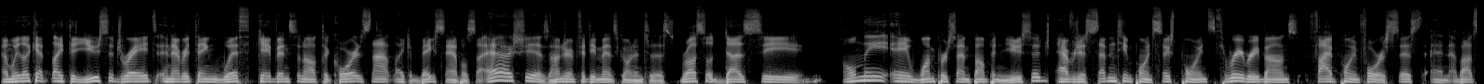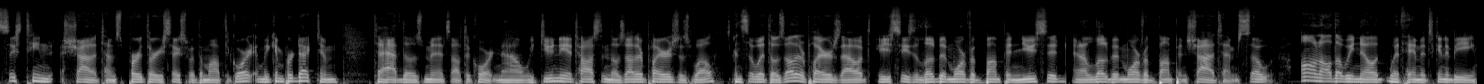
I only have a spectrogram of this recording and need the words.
And we look at like the usage rate and everything with Gabe Vincent off the court. It's not like a big sample size. It actually is 150 minutes going into this. Russell does see only a 1% bump in usage, averages 17.6 points, 3 rebounds, 5.4 assists, and about 16 shot attempts per 36 with him off the court. And we can predict him to have those minutes off the court. Now, we do need to toss in those other players as well. And so, with those other players out, he sees a little bit more of a bump in usage and a little bit more of a bump in shot attempts. So, all in all, that we know with him, it's going to be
